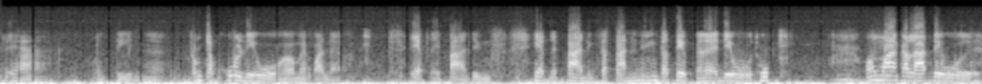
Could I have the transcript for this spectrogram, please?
ไอ้ห่ามั นตีนน่ะต้องจับคู่เดวเขาแม็กบัตอะแอบในป่าดึงแอบในป่าดึงสตันดึงสเต็ปนั่นแหละเดวทุบว่างๆก็ลัดเดวเลย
